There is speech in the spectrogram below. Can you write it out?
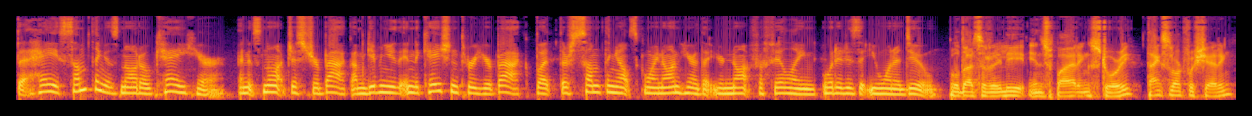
that, hey, something is not okay here. And it's not just your back. I'm giving you the indication through your back, but there's something else going on here that you're not fulfilling what it is that you want to do. Well, that's a really inspiring story. Thanks a lot for sharing.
